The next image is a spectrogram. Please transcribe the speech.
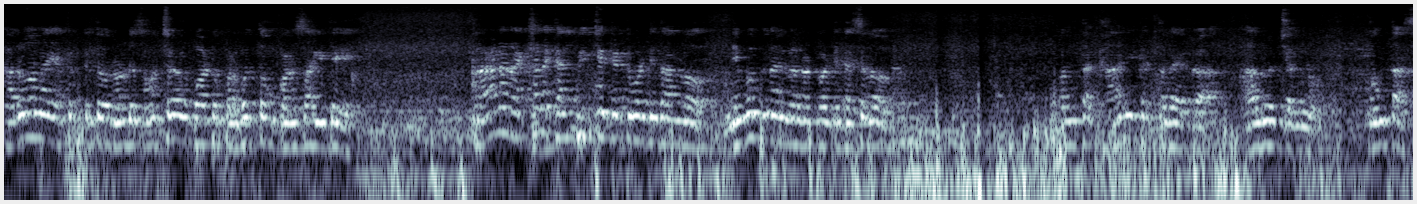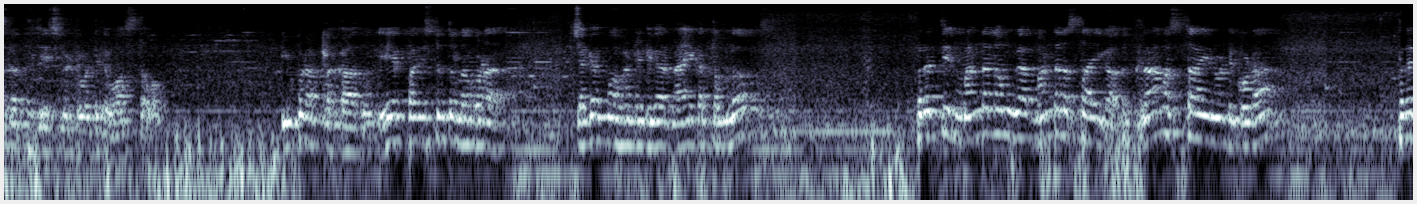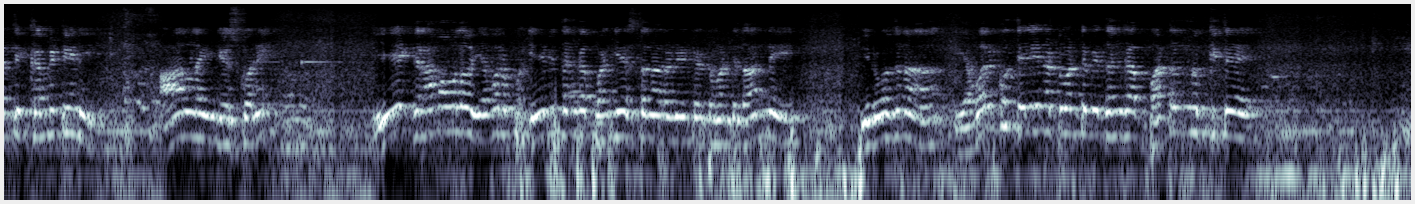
Corona ఎఫెక్ట్తో రెండు సంవత్సరాల పాటు ప్రభుత్వం కొనసాగితే ప్రాణ రక్షణ కల్పించేటటువంటి దానిలో నిమగ్నంగా ఉన్నటువంటి దశలో కొంత కార్యకర్తల యొక్క ఆలోచనను కొంత అశ్రద్ధ చేసినటువంటిది వాస్తవం. ఇప్పుడు అట్లా కాదు. ఏ పరిస్థితుల్లో కూడా జగన్మోహన్ రెడ్డి గారి నాయకత్వంలో ప్రతి మండలంగా మండల స్థాయి కాదు గ్రామ స్థాయి నుండి కూడా ప్రతి కమిటీని ఆన్లైన్ చేసుకొని ఏ గ్రామంలో ఎవరు ఏ విధంగా పనిచేస్తున్నారు అనేటటువంటి దాన్ని ఈ రోజున ఎవరికూ తెలియనటువంటి విధంగా బటన్ నొక్కితే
